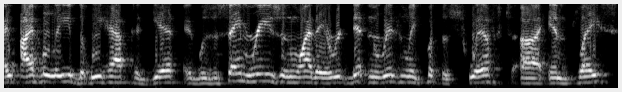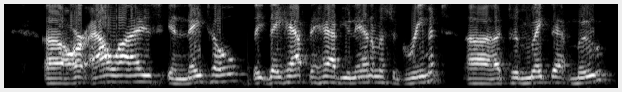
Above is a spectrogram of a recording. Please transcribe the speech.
I, I, believe that we have to get, it was the same reason why they didn't originally put the SWIFT uh, in place. Uh, our allies in NATO, they, they have to have unanimous agreement uh, to make that move.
